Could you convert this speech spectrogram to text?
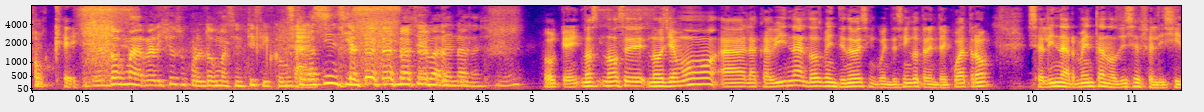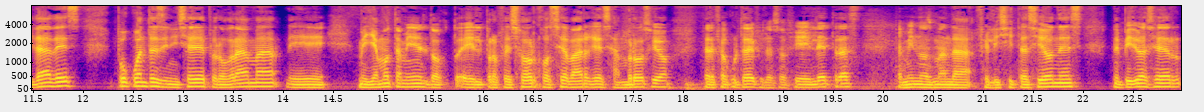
Ok. El dogma religioso por el dogma científico. Aunque la ciencia no sirva de nada. ¿no? Ok, nos, nos, eh, nos llamó a la cabina al 229-5534. Celina Armenta nos dice felicidades. Poco antes de iniciar el programa, eh, me llamó también el doctor, el profesor José Vargas Ambrosio de la Facultad de Filosofía y Letras. También nos manda felicitaciones. Me pidió hacer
